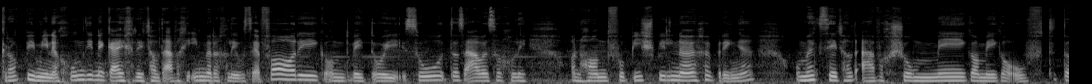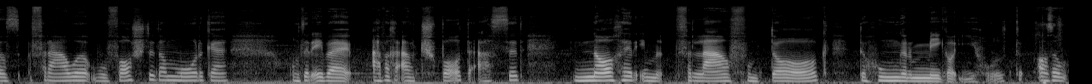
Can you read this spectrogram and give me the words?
gerade bei meinen Kundinnen, ich rede halt einfach immer ein bisschen aus Erfahrung und will euch so das auch so ein bisschen anhand von Beispielen näher bringen. Und man sieht halt einfach schon mega, mega oft, dass Frauen, die fasten am Morgen oder eben einfach auch zu spät essen, nachher im Verlauf des Tages den Hunger mega einholt. Also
